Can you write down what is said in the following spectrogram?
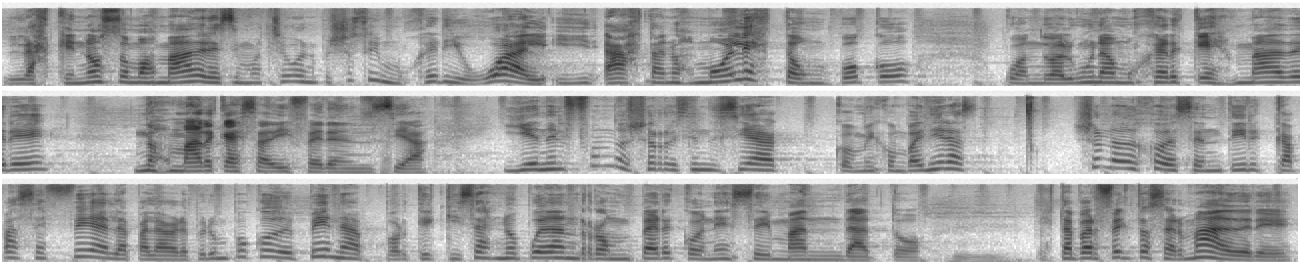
las que no somos madres decimos, che, bueno, pero yo soy mujer igual. Y hasta nos molesta un poco cuando alguna mujer que es madre nos marca esa diferencia. Y en el fondo yo recién decía con mis compañeras, yo no dejo de sentir, capaz es fea la palabra, pero un poco de pena porque quizás no puedan romper con ese mandato. Está perfecto ser madre,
